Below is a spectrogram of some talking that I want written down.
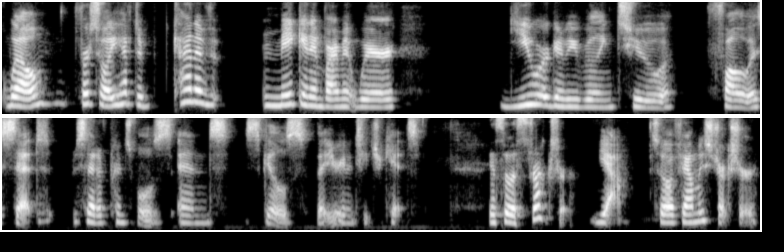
well, first of all, you have to kind of make an environment where you are going to be willing to follow a set set of principles and skills that you're going to teach your kids. Yeah, so a structure. Yeah. So a family structure,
